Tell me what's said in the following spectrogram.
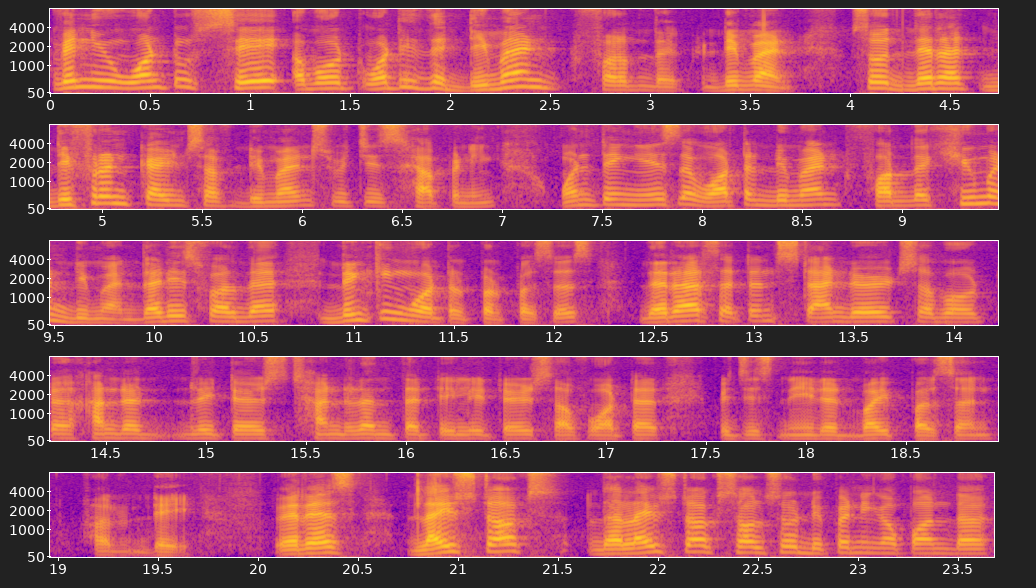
when you want to say about what is the demand from the demand. So, there are different kinds of demands which is happening. One thing is the water demand for the human demand that is for the drinking water purposes. There are certain standards about 100 liters, 130 liters of water which is needed by person per day. Whereas livestock, the livestock also depending upon the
